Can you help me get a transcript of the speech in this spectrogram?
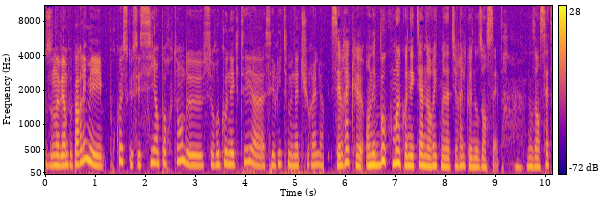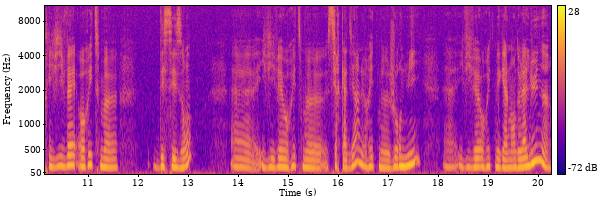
Vous en avez un peu parlé, mais pourquoi est-ce que c'est si important de se reconnecter à ces rythmes naturels? C'est vrai qu'on est beaucoup moins connecté à nos rythmes naturels que nos ancêtres. Nos ancêtres, ils vivaient au rythme des saisons, euh, ils vivaient au rythme circadien, le rythme jour-nuit, euh, ils vivaient au rythme également de la lune,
